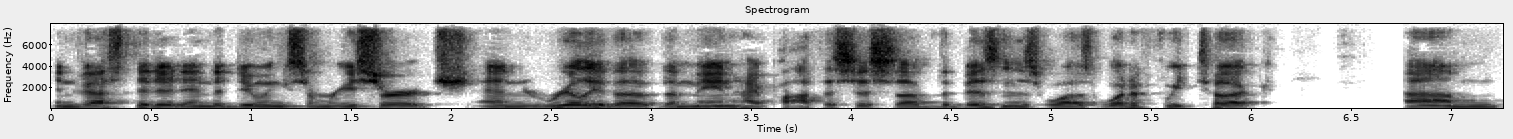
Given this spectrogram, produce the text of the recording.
invested it into doing some research. And really, the, the main hypothesis of the business was what if we took um,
